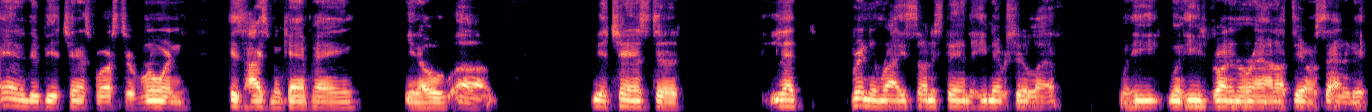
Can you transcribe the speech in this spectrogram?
and it'd be a chance for us to ruin his Heisman campaign. You know, uh, be a chance to let Brenden Rice understand that he never should have left when he when he's running around out there on Saturday.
